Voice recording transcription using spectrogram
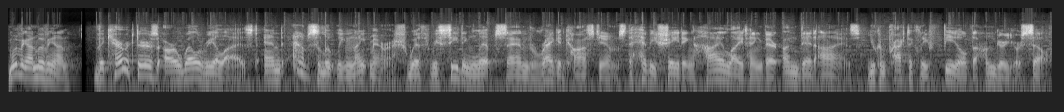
Moving on, moving on. The characters are well realized and absolutely nightmarish, with receding lips and ragged costumes, the heavy shading highlighting their undead eyes. You can practically feel the hunger yourself.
